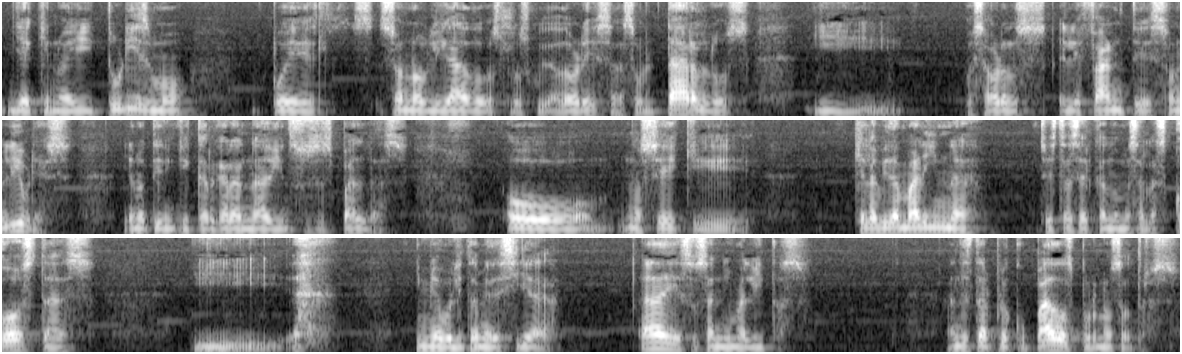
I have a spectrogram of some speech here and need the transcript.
ya que no hay turismo, pues son obligados los cuidadores a soltarlos y pues ahora los elefantes son libres, ya no tienen que cargar a nadie en sus espaldas. O no sé, que, que la vida marina se está acercando más a las costas y, y mi abuelita me decía, ay, esos animalitos, han de estar preocupados por nosotros,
